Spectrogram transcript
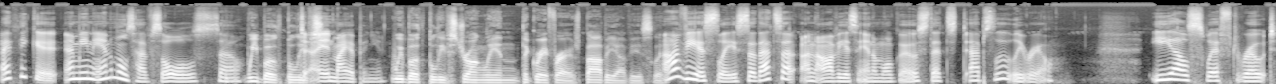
I think it, I mean, animals have souls, so, We both believe in my opinion. we both believe strongly in the Greyfriars Bobby, obviously. Obviously. So that's a, an obvious animal ghost. That's absolutely real. E.L. Swift wrote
